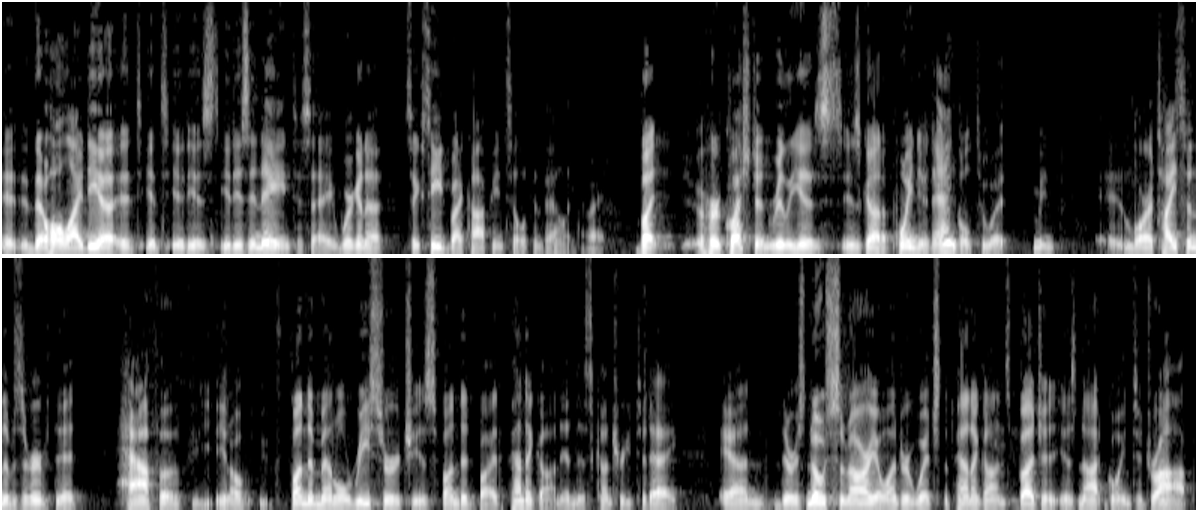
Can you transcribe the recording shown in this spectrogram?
it, the whole idea it, it, it is it is inane to say we're going to succeed by copying Silicon Valley. Right. But her question really is is got a poignant angle to it. I mean, Laura Tyson observed that half of you know fundamental research is funded by the Pentagon in this country today, and there is no scenario under which the Pentagon's budget is not going to drop.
